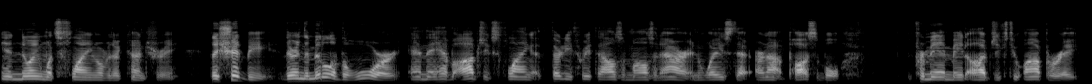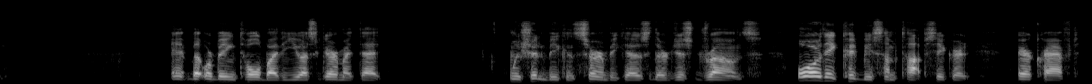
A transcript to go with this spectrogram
in knowing what's flying over their country. They should be. They're in the middle of the war and they have objects flying at 33,000 miles an hour in ways that are not possible for man made objects to operate. But we're being told by the U.S. government that we shouldn't be concerned because they're just drones. Or they could be some top secret aircraft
